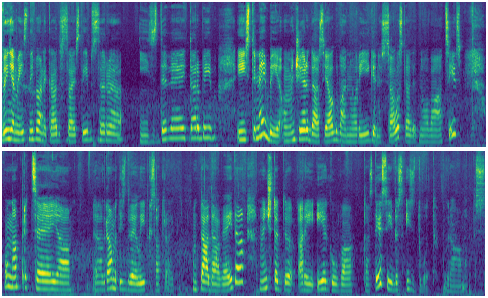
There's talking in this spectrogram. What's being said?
viņam īstenībā nekādas saistības ar izdevēju darbību īsti nebija. Un viņš ieradās Jelgavā no Rīgenes salas, tātad no Vācijas, un aprecēja uh, grāmatu izdevēju Lītkas atraidi. Un tādā veidā viņš tad arī ieguva tās tiesības izdot grāmatas.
